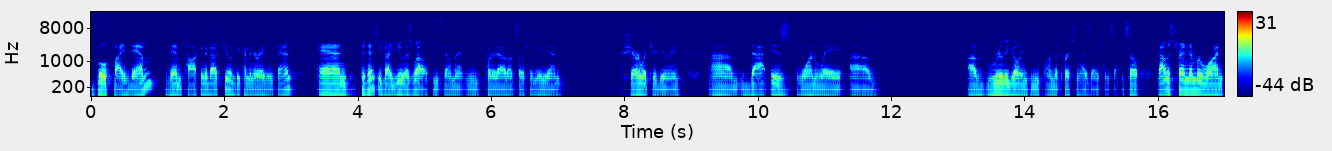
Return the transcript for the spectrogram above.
both by them them talking about you and becoming a raven fan and potentially by you as well. If you film it and put it out on social media and share what you're doing um, that is one way of of really going deep on the personalization side. So that was trend number one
